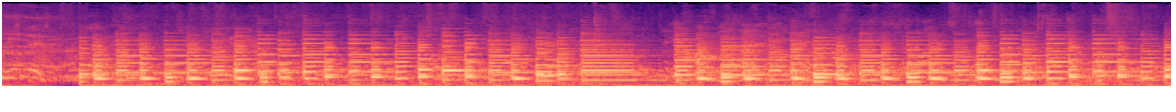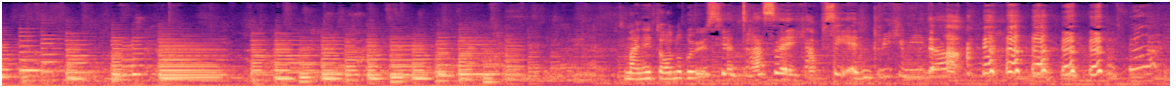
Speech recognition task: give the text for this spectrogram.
natürlich nicht. meine Dornröschentasse. Ich habe sie endlich wieder.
